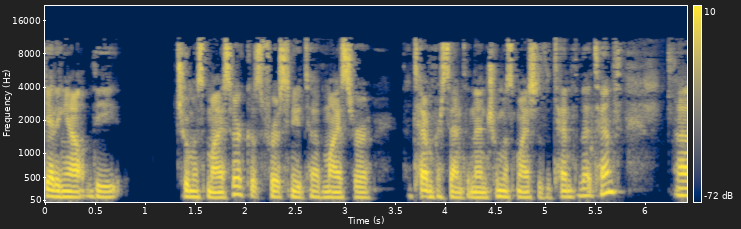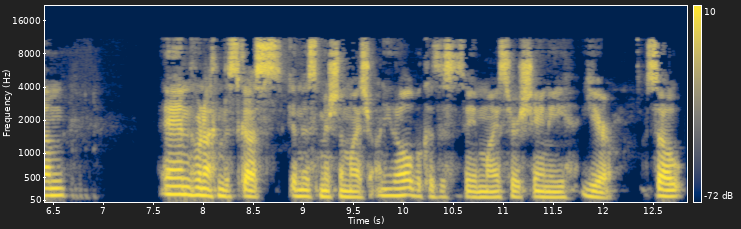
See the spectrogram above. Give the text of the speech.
getting out the Trumas Meiser, because first you need to have Meiser the 10%, and then Trumas Meiser the 10th of that 10th. Um, and we're not going to discuss in this Mishnah Meiser Ani at all, because this is a Meiser Sheni year. So,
